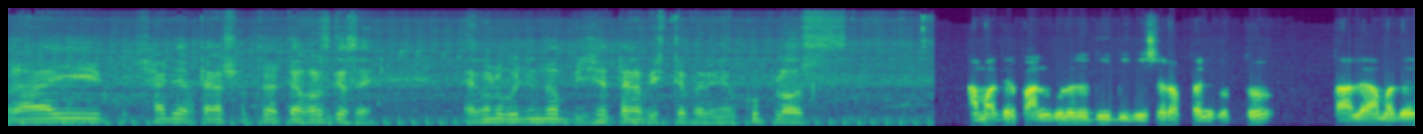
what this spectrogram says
প্রায় ষাট হাজার টাকা সত্তর হাজার টাকা খরচ গেছে। এখনও পর্যন্ত বিশ হাজার টাকা বেচতে পারিনি খুব লস আমাদের পানগুলো যদি বিদেশে রপ্তানি করতো তাহলে আমাদের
